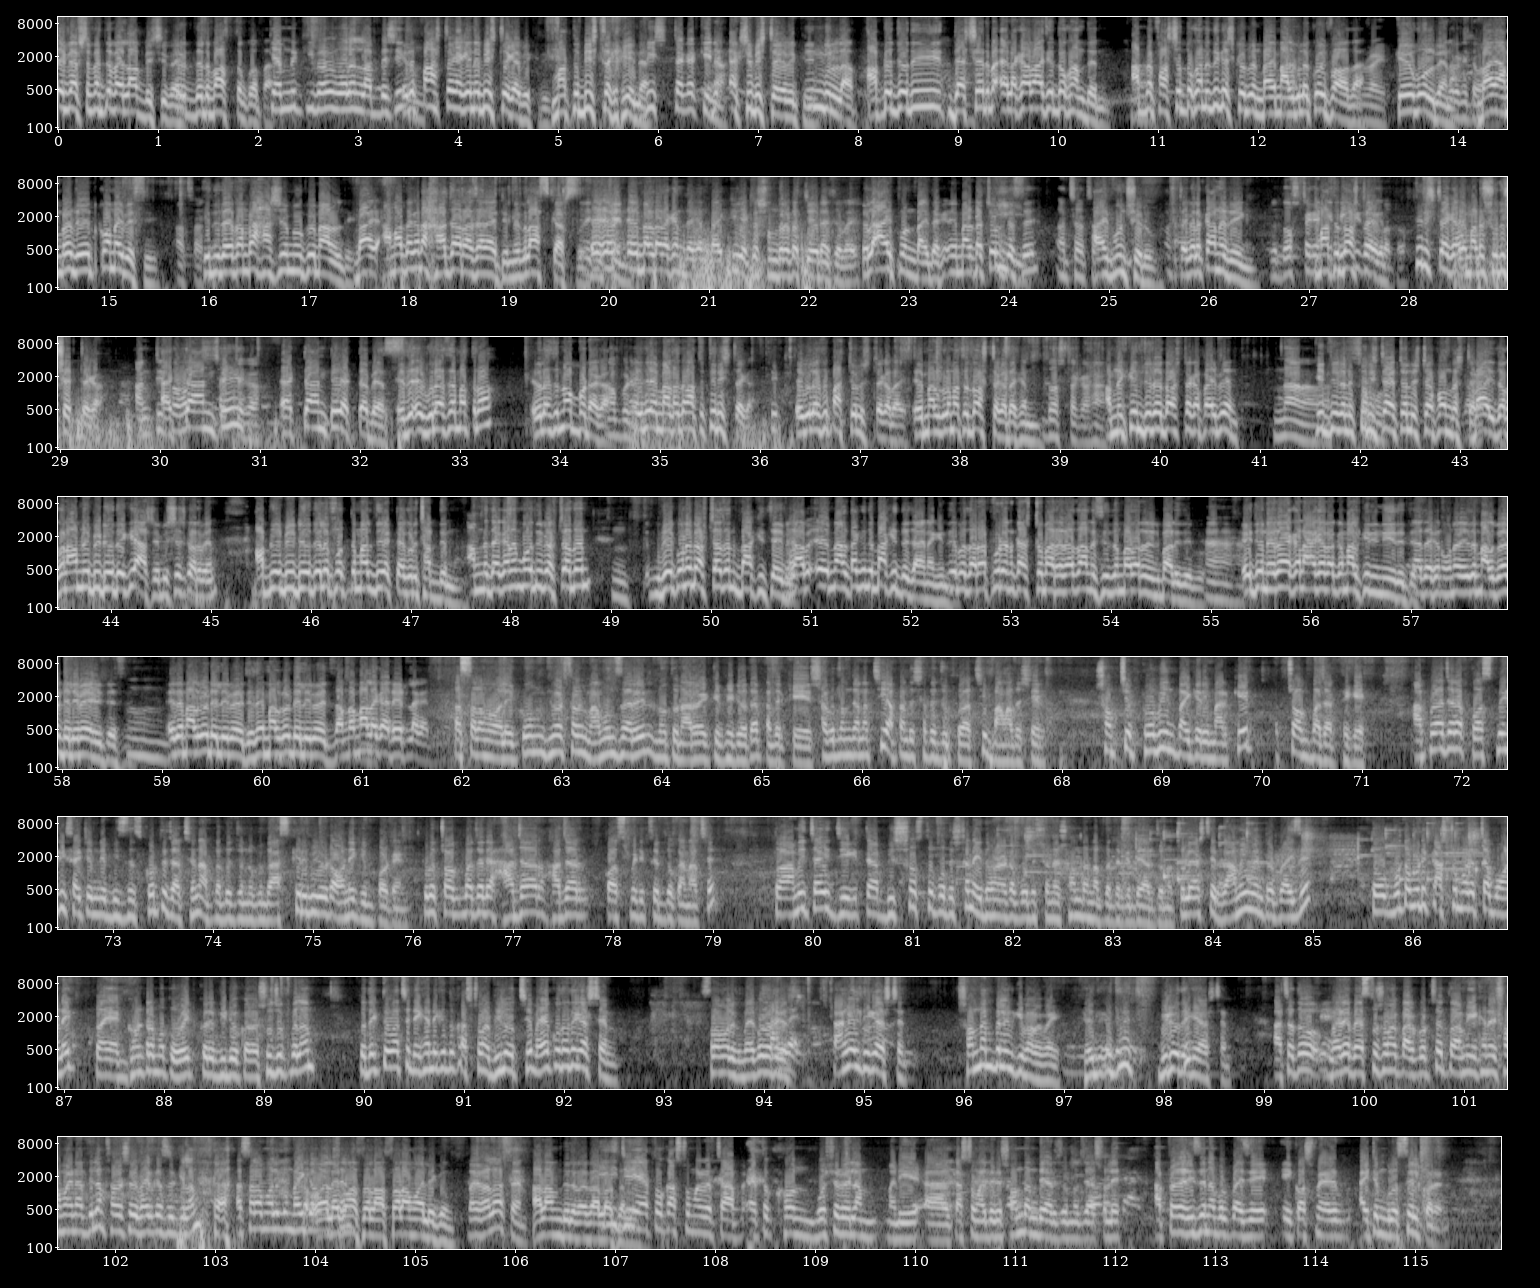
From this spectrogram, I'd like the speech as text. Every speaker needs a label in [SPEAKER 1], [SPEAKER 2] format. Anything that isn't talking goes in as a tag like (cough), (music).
[SPEAKER 1] এই ব্যবসা করতে ভাই লাভ বেশি ভাই। যেটা বাস্তব কথা।
[SPEAKER 2] কেমনে কীভাবে বলেন লাভ বেশি?
[SPEAKER 1] এটা পাঁচ টাকা কিনে বিশ টাকা বিক্রি। মাত্র বিশ টাকা কিনা।
[SPEAKER 2] বিশ টাকা কিনা।
[SPEAKER 1] একশো বিশ টাকা বিক্রি। তিন গুণ লাভ। আপনি যদি দেশের এলাকা বাড়িতে দোকান দেন আপনার ফার্স্টের দোকানে জিজ্ঞেস করবেন ভাই মালগুলো কই পাওয়া যায়? কেউ বলবে না। ভাই আমরা রেট কমাই বেশি।
[SPEAKER 2] আচ্ছা,
[SPEAKER 1] কিন্তু দেখেন আমরা হাসি মুখে মাল দিই। ভাই আমাদের কাছে হাজার হাজার আইটেম এগুলো আজকে আসছে।
[SPEAKER 2] এই
[SPEAKER 1] মালটা দেখেন দেখেন ভাই কি একটা সুন্দর একটা চেন আছে ভাই। এগুলো আইফোন ভাই দেখেন এই মালটা চলতেছে।
[SPEAKER 2] আচ্ছা আচ্ছা।
[SPEAKER 1] আইফোন শুরু এগুলো কানের রিং
[SPEAKER 2] দশ টাকা
[SPEAKER 1] মাত্র দশ টাকা। তিরিশ টাকা। এই মালটা শুধু ষাট টাকা।
[SPEAKER 2] আংটি
[SPEAKER 1] একটা
[SPEAKER 2] 60
[SPEAKER 1] আংটি। একটা আংটি একটা ব্যাস। এগুলো আছে মাত্র এগুলো আছে নব্বই টাকা। এই যে মালটা মাত্র তিরিশ টাকা। এগুলো আছে পাঁচচল্লিশ টাকা ভাই। এই মালগুলো মাত্র দশ টাকা দেখেন।
[SPEAKER 2] দশ টাকা হ্যাঁ।
[SPEAKER 1] আপনি কিনতে দশ টাকা পাইবেন। কিনতে দিলে তিরিশ টাকা চল্লিশ টাকা পঞ্চাশ টাকা। ভাই যখন আপনি ভিডিও দেখে আসে বিশেষ করবেন আপনি ভিডিও দিলে প্রত্যেক মাল দুই একটা করে ছাড় দেবো। আপনি দেখেন মোদি ব্যবসা দেন যে কোনো ব্যবসা দেন বাকি চাইবে। এই মালটা কিন্তু বাকিতে যায় না কিন্তু। এবার যারা পুরান কাস্টমার এরা জানে সিজন বাজারে রেট বাড়ি দেবো। এই জন্য এরা এখন আগে আগে মাল কিনে নিয়ে দিতে দেখেন ওনার এই যে মালগুলো ডেলিভারি হইতেছে। এই যে মালগুলো ডেলিভারি হইতেছে এই মালগুলো ডেলিভারি হইতেছে। আমরা মাল রেট লাগাই
[SPEAKER 2] আসসালামু আলাইকুম ভিউয়ার্স আমি মামুন স্যারের নতুন আরও একটি ভিডিওতে আপনাদেরকে স্বাগতম জানাচ্ছি। আপনাদের সাথে যুক্ত আছি বাংলাদেশের সবচেয়ে প্রবীণ পাইকারি মার্কেট চক বাজার থেকে। আপনারা যারা কসমেটিক্স আইটেম নিয়ে বিজনেস করতে যাচ্ছেন আপনাদের জন্য কিন্তু আজকের ভিডিওটা অনেক ইম্পর্টেন্ট পুরো চক বাজারে হাজার হাজার কসমেটিক্সের দোকান আছে। তো আমি চাই যে একটা বিশ্বস্ত প্রতিষ্ঠান এই ধরনের একটা প্রতিষ্ঠানের সন্ধান আপনাদেরকে দেওয়ার জন্য। চলে আসছে রামিম এন্টারপ্রাইজে তো মোটামুটি কাস্টমারের চাপ অনেক প্রায় এক ঘণ্টার মতো ওয়েট করে ভিডিও করার সুযোগ পেলাম। তো দেখতে পাচ্ছেন এখানে কিন্তু কাস্টমার ভিড় হচ্ছে। ভাইয়া কোথা থেকে আসছেন? সালাম আলাইকুম। ভাই কোথা থেকে আসছেন? টাঙ্গাইল থেকে আসছেন। সন্ধান পেলেন কীভাবে ভাই? ভিডিও দেখে আসছেন। আচ্ছা তো ভাইরা ব্যস্ত সময় পার করছে তো আমি এখানে সময় না দিলাম সরাসরি ভাইয়ের কাছে গেলাম। আসসালামু আলাইকুম ভাই
[SPEAKER 1] ওয়ালাইকুম
[SPEAKER 2] আছেন?
[SPEAKER 1] আসসালাম আসসালামু আলাইকুম।
[SPEAKER 2] ভাই ভালো আছেন?
[SPEAKER 1] আলহামদুলিল্লাহ ভাই ভালো
[SPEAKER 2] এই যে এত কাস্টমারের চাপ এতক্ষণ বসে রইলাম মানে কাস্টমারদেরকে সন্ধান দেওয়ার জন্য যে আসলে আপনারা রিজনেবল প্রাইসে এই কসমেটিক আইটেমগুলো সেল করেন।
